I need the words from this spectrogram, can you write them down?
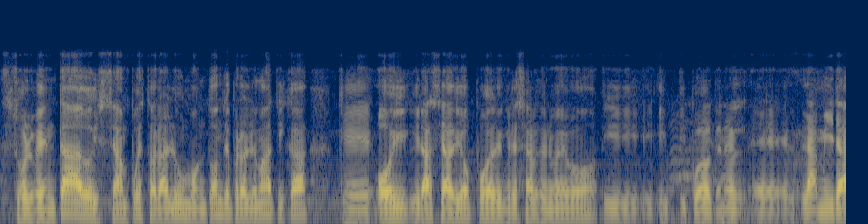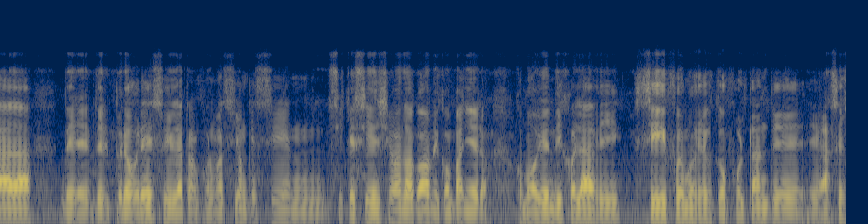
solventado y se han puesto a la luz un montón de problemáticas que hoy, gracias a Dios, puedo ingresar de nuevo y, puedo tener eh, la mirada del progreso y la transformación que siguen, que siguen llevando a cabo mis compañeros. Como bien dijo Larry, sí, fue muy reconfortante eh, hacer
